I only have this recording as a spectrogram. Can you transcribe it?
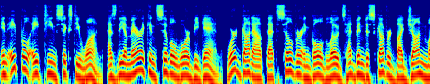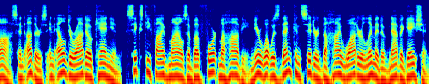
In April 1861, as the American Civil War began, word got out that silver and gold lodes had been discovered by John Moss and others in El Dorado Canyon, 65 miles above Fort Mojave near what was then considered the high water limit of navigation.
